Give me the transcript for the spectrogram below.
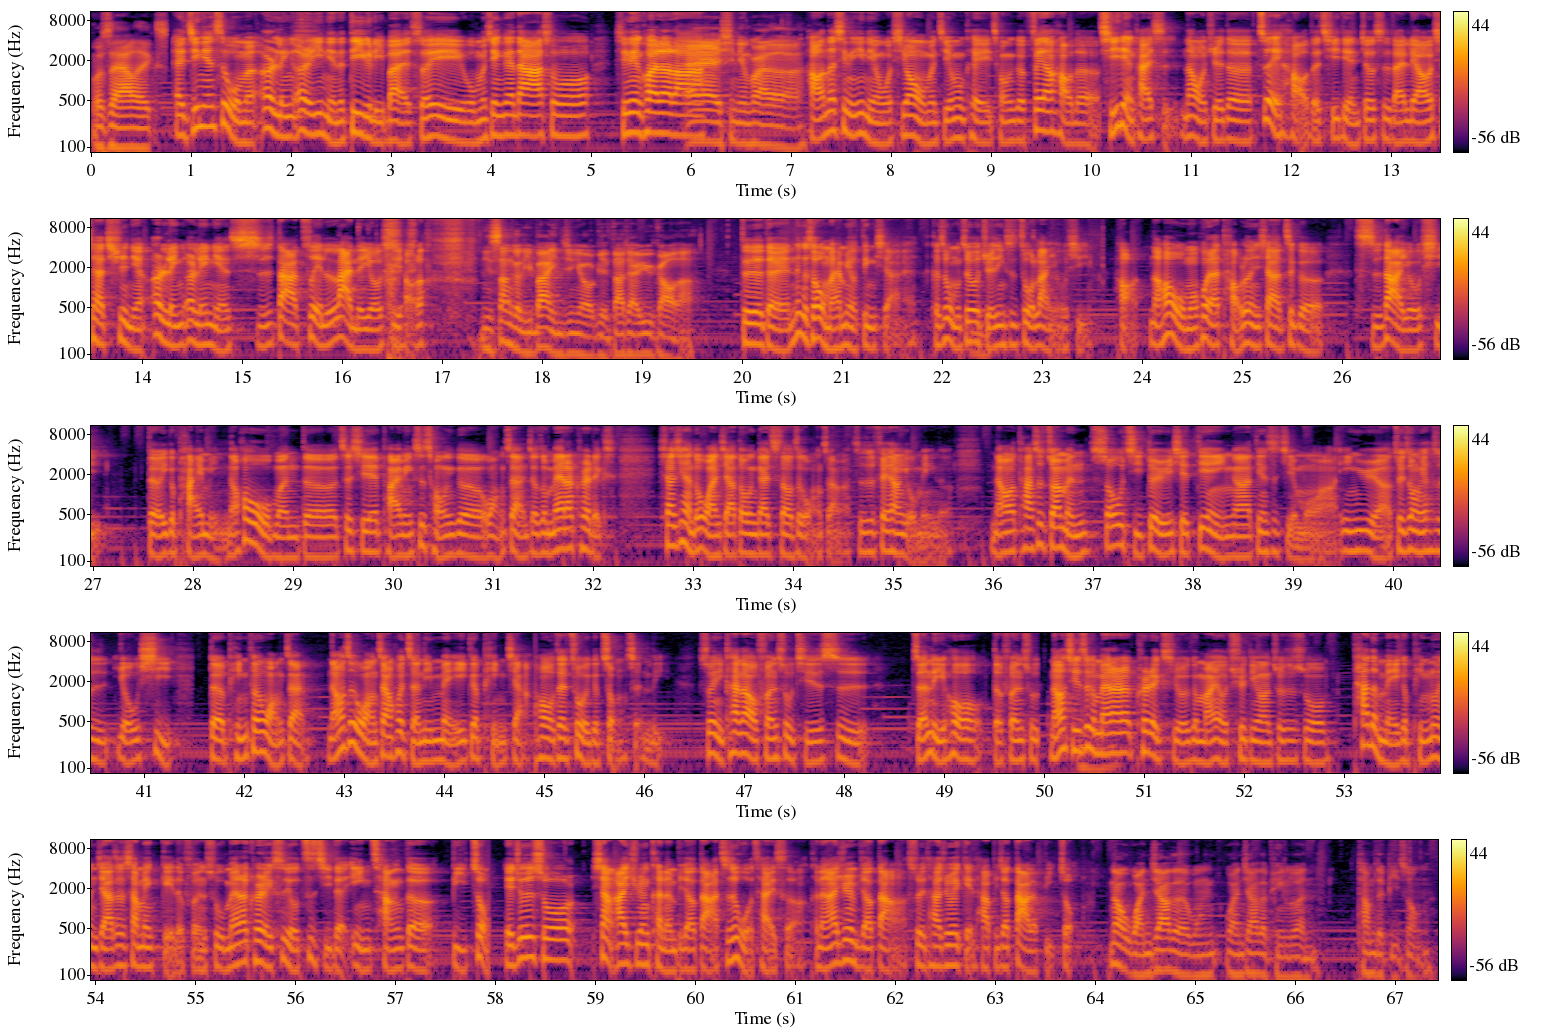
我是 Alex，哎，今天是我们二零二一年的第一个礼拜，所以我们先跟大家说新年快乐啦！哎，新年快乐！好，那新的一年，我希望我们节目可以从一个非常好的起点开始。那我觉得最好的起点就是来聊一下去年二零二零年十大最烂的游戏好了。你上个礼拜已经有给大家预告了，对对对，那个时候我们还没有定下来，可是我们最后决定是做烂游戏。好，然后我们会来讨论一下这个十大游戏的一个排名，然后我们的这些排名是从一个网站叫做 Metacritic，相信很多玩家都应该知道这个网站嘛，这是非常有名的。然后它是专门收集对于一些电影啊、电视节目啊、音乐啊，最重要是游戏的评分网站。然后这个网站会整理每一个评价，然后再做一个总整理。所以你看到的分数其实是整理后的分数。然后其实这个 Metacritic 有一个蛮有趣的地方，就是说它的每一个评论家这上面给的分数，Metacritic 是有自己的隐藏的比重。也就是说，像 IGN 可能比较大，这是我猜测啊，可能 IGN 比较大，所以他就会给他比较大的比重。那玩家的玩玩家的评论，他们的比重呢？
